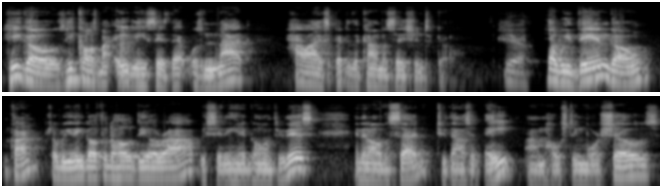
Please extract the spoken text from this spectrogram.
He goes, he calls my agent. He says, that was not how I expected the conversation to go. Yeah. So we then go, okay. So we then go through the whole deal, Rob. We're sitting here going through this. And then all of a sudden, 2008, I'm hosting more shows.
